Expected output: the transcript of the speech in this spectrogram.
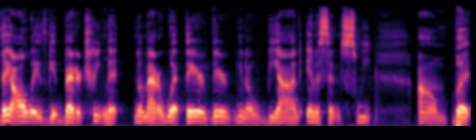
they always get better treatment no matter what. They're they're you know beyond innocent and sweet. Um, but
